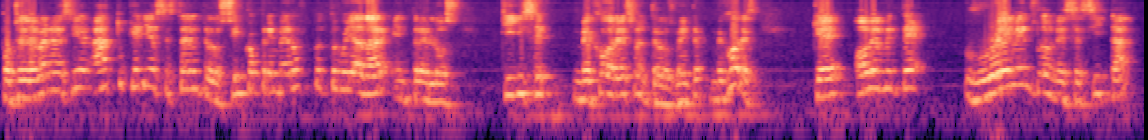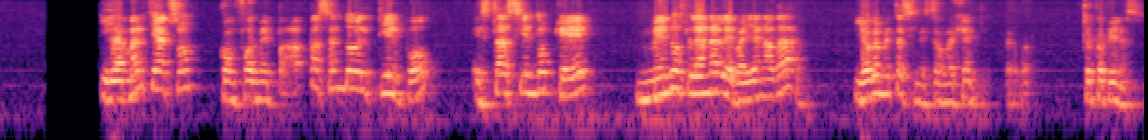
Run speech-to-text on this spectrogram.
Porque le van a decir, ah, tú querías estar entre los cinco primeros, pues te voy a dar entre los 15 mejores o entre los 20 mejores. Que obviamente Ravens lo necesita y Lamar Jackson, conforme va pasando el tiempo, está haciendo que menos lana le vayan a dar. Y obviamente sin un agente. Pero bueno, ¿tú qué opinas?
